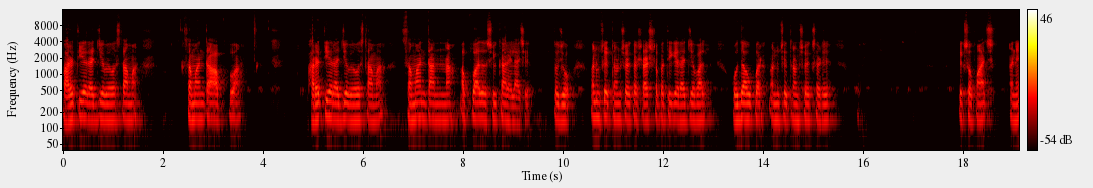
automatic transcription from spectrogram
ભારતીય રાજ્ય વ્યવસ્થામાં સમાનતા આપવા, ભારતીય રાજ્ય વ્યવસ્થામાં સમાનતાના અપવાદો સ્વીકારેલા છે. તો જો, અનુચ્છેદ ત્રણસો એકસઠ રાષ્ટ્રપતિ કે રાજ્યપાલ હોદ્દા ઉપર અનુચ્છેદ ત્રણસો એકસઠ એકસો પાંચ અને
